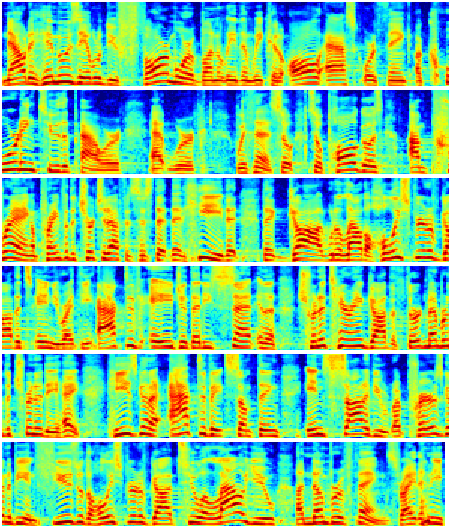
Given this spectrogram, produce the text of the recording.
Now, to him who is able to do far more abundantly than we could all ask or think, according to the power at work within us. So, so Paul goes, I'm praying, I'm praying for the church at Ephesus that, that he, that, that God would allow the Holy Spirit of God that's in you, right? The active agent that he sent in the Trinitarian God, the third member of the Trinity, hey, he's going to activate something inside of you. Prayer is going to be infused with the Holy Spirit of God to allow you a number of things, right? And he,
